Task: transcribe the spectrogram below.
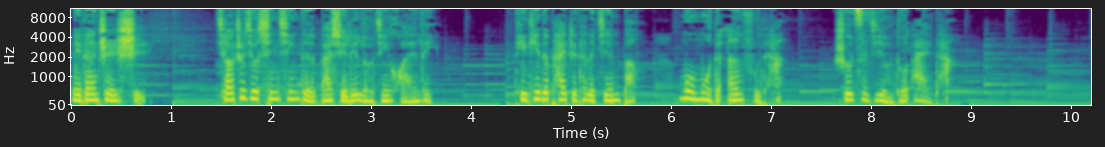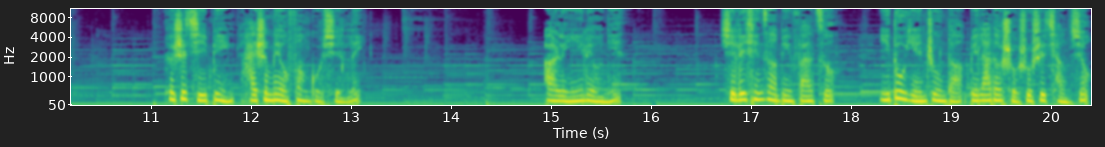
每当这时，乔治就轻轻的把雪莉搂进怀里，体贴的拍着她的肩膀，默默的安抚她，说自己有多爱她。可是疾病还是没有放过雪莉。二零一六年，雪莉心脏病发作，一度严重到被拉到手术室抢救。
